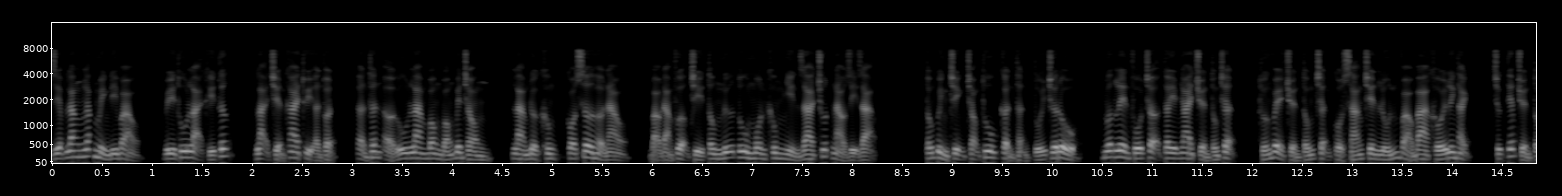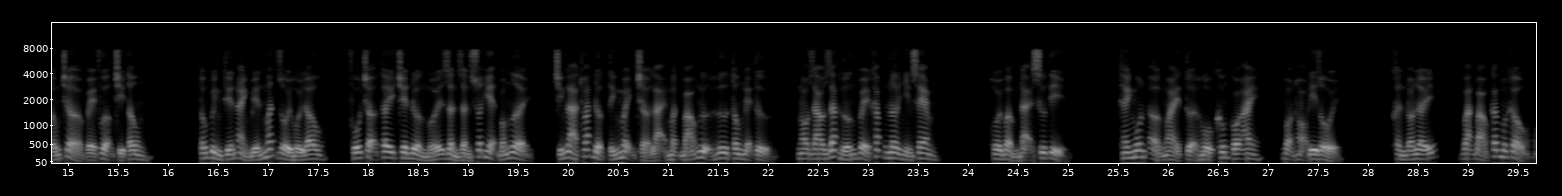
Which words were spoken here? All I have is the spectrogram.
Diệp lăng lắc mình đi vào, vì thu lại khí tức, lại triển khai thủy ẩn thuật, ẩn thân ở u lam bong bóng bên trong, làm được không có sơ hở nào, bảo đảm phượng chỉ tông nữ tu môn không nhìn ra chút nào dị dạng tống bình trịnh trọng thu cẩn thận túi chứa đồ, bước lên phố chợ tây nhai truyền tống trận, hướng về truyền tống trận cổ sáng trên lún vào ba khối linh thạch, trực tiếp truyền tống trở về phượng chỉ tông. Tống bình tiến ảnh biến mất rồi hồi lâu, phố chợ tây trên đường mới dần dần xuất hiện bóng người, chính là thoát được tính mệnh trở lại mật báo ngự hư tông đệ tử, ngao giao giác hướng về khắp nơi nhìn xem. Hồi bẩm đại sư tỷ thành môn ở ngoài tựa hồ không có ai, bọn họ đi rồi. Khẩn đón lấy, vạn bảo các môn khẩu,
